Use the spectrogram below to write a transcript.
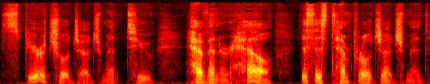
spiritual judgment to heaven or hell. This is temporal judgment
